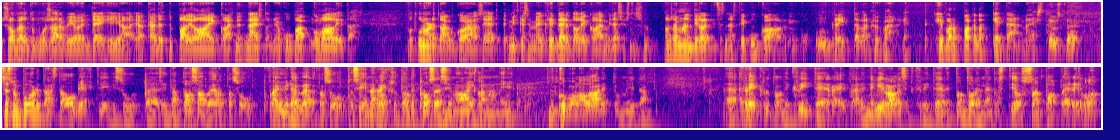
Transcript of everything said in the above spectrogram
soveltuvuusarviointeihin ja, ja käytetty paljon aikaa, että nyt näistä on joku pakko mm. valita. Mutta unohdetaan kokonaan se, että, että mitkä se meidän kriteerit olikaan ja mitä jos tässä on sellainen tilanne, että itse näistä ei kukaan ole niin kuin mm. riittävän hyvä. Et ei voida palkata ketään näistä. Just näin. Jos me pohditaan sitä objektiivisuutta ja sitä tasavertaisuutta tai yhdenvertaisuutta siinä rekrytointiprosessin aikana, niin nyt kun me ollaan laadittu niitä rekrytointikriteereitä, eli ne viralliset kriteerit on todennäköisesti jossain paperilla.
